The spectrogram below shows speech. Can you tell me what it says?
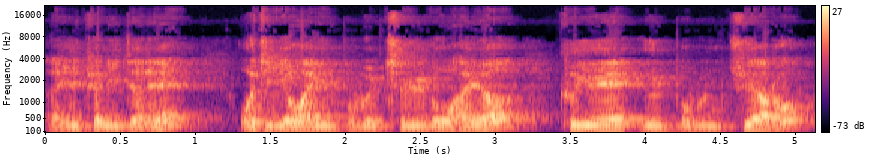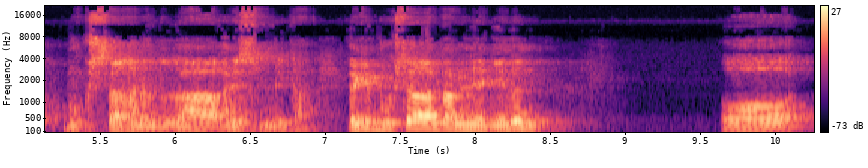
1편 2절에 오직 여호와의 율법을 즐거워하여 그의 율법을 주야로 묵상하는도다 그랬습니다. 여기 묵상한다는 얘기는 어,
